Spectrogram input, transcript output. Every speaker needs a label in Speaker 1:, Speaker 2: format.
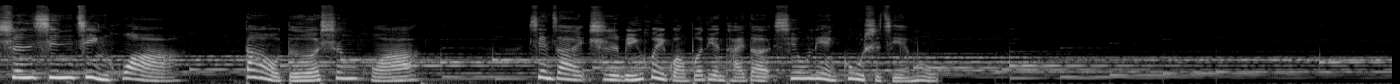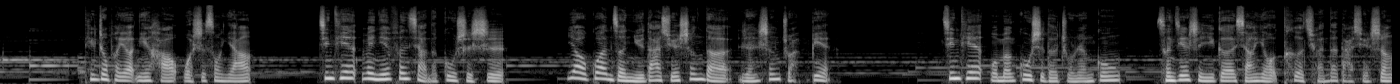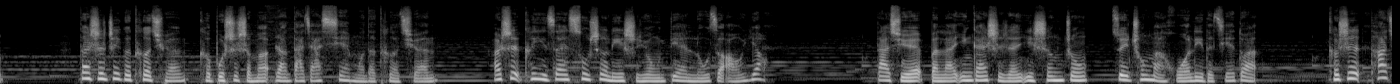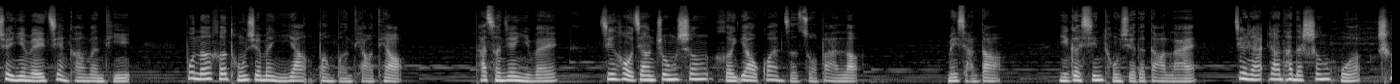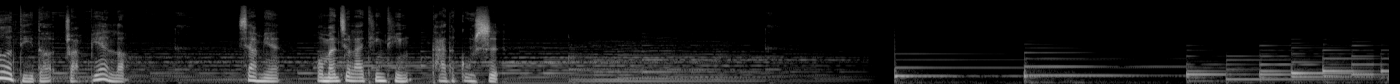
Speaker 1: 身心净化，道德升华。现在是明慧广播电台的修炼故事节目。听众朋友，您好，我是宋阳。今天为您分享的故事是药罐子女大学生的人生转变。今天我们故事的主人公曾经是一个享有特权的大学生。但是这个特权可不是什么让大家羡慕的特权，而是可以在宿舍里使用电炉子熬药。大学本来应该是人一生中最充满活力的阶段，可是他却因为健康问题，不能和同学们一样蹦蹦跳跳。他曾经以为今后将终生和药罐子作伴了，没想到一个新同学的到来，竟然让他的生活彻底的转变了。下面我们就来听听他的故事。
